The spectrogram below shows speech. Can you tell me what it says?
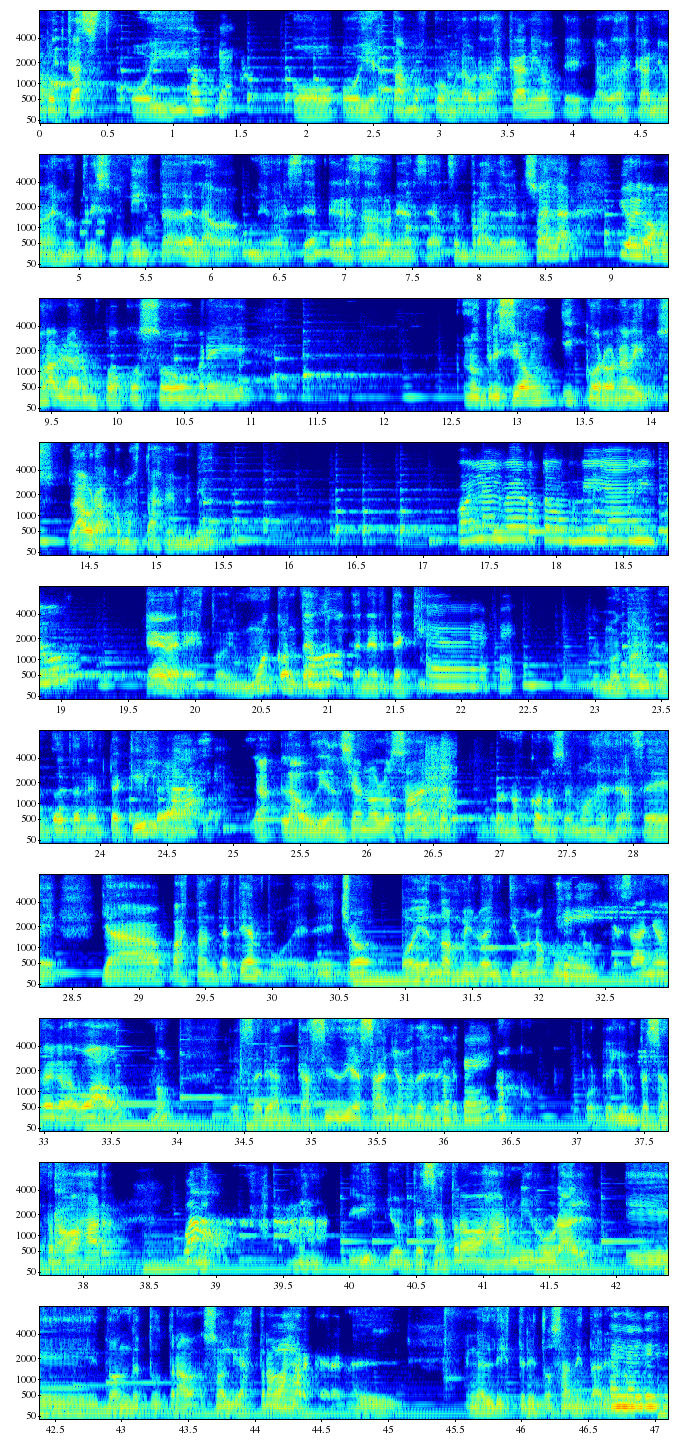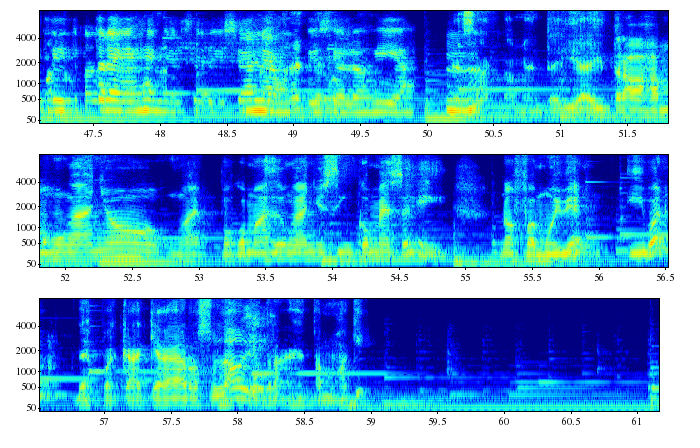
Hola podcast, hoy, hoy estamos con Laura Dascanio. Eh, Laura Dascanio es nutricionista de la universidad, egresada de la Universidad Central de Venezuela y hoy vamos a hablar un poco sobre nutrición y coronavirus. Laura, ¿cómo estás? Bienvenida. Hola Alberto, bien, ¿y tú? Chévere, estoy muy contento de tenerte aquí. Chévere. Estoy muy contento de tenerte aquí. La, la, audiencia no lo sabe, pero nos conocemos desde hace ya bastante tiempo. Eh, de hecho, hoy en 2021 cumplo 10 años de graduado, ¿no? Entonces serían casi 10 años desde que te conozco. Porque yo empecé a trabajar. ¡Wow! sí, yo empecé a trabajar mi rural eh, donde tú solías trabajar, que era en el en el distrito sanitario. En el distrito 3, en el servicio de neurofisiología. Exactamente, y ahí trabajamos un año, un poco más de un año y cinco meses y nos fue muy bien. Y bueno, después cada quien agarró su lado y otra vez estamos aquí.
